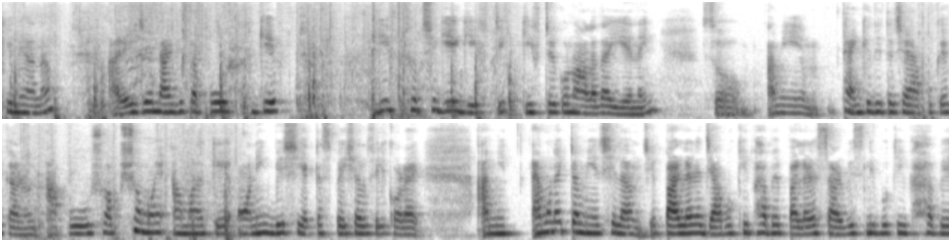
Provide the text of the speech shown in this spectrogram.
কিনে আনা। আর এই যে নার্গিস আপুর গিফট গিফট হচ্ছে গিয়ে গিফটই গিফটের কোনো আলাদা ইয়ে নেই। সো আমি থ্যাংক ইউ দিতে চাই আপুকে, কারণ আপু সব সময় আমাকে অনেক বেশি একটা স্পেশাল ফিল করায়। আমি এমন একটা মেয়ে ছিলাম যে পার্লারে যাব কীভাবে পার্লারে সার্ভিস নিব কীভাবে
